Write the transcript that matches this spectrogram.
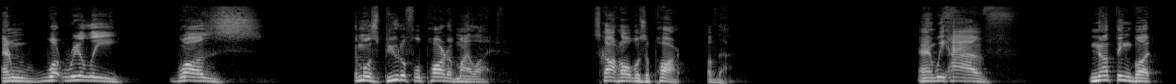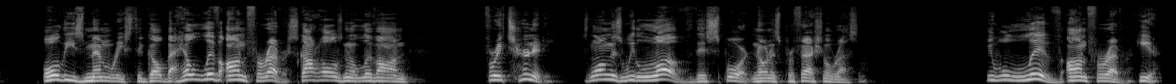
and what really was the most beautiful part of my life. Scott Hall was a part of that. And we have nothing but all these memories to go back. He'll live on forever. Scott Hall is going to live on for eternity as long as we love this sport known as professional wrestling. He will live on forever here.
